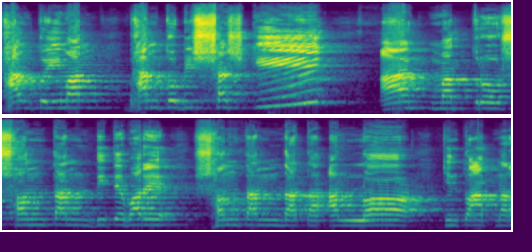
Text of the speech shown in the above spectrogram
ভ্রান্ত ইমান, ভ্রান্ত বিশ্বাস কি? একমাত্র সন্তান দিতে পারে সন্তান দাতা আল্লাহ। কিন্তু আপনার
